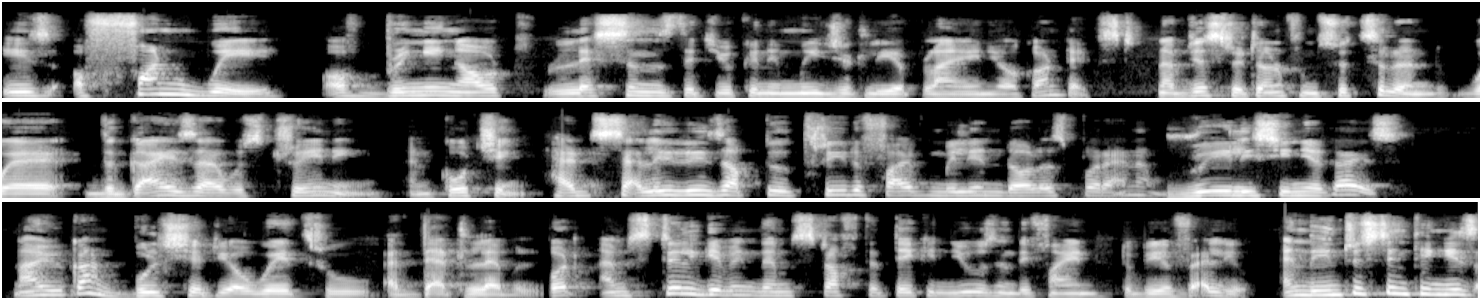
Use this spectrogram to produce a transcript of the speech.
is a fun way of bringing out lessons that you can immediately apply in your context. I've just returned from Switzerland where the guys I was training and coaching had salaries up to three to five million dollars per annum. Really senior guys. Now you can't bullshit your way through at that level, but I'm still giving them stuff that they can use and they find to be of value. And the interesting thing is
